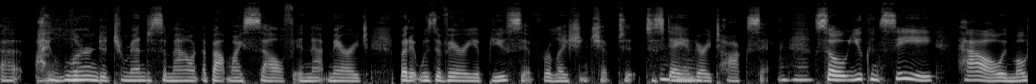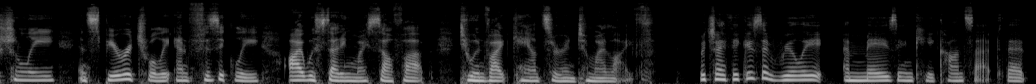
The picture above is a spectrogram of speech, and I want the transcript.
uh, I learned a tremendous amount about myself in that marriage, but it was a very abusive relationship to, to stay and very toxic. So you can see how emotionally and spiritually and physically I was setting myself up to invite cancer into my life. Which I think is a really amazing key concept that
